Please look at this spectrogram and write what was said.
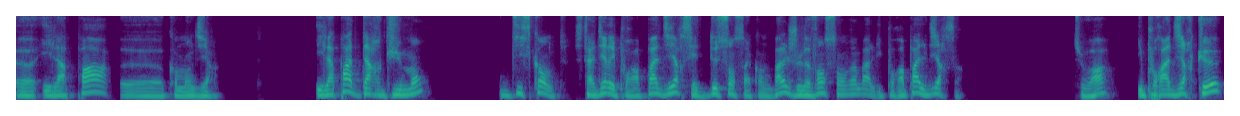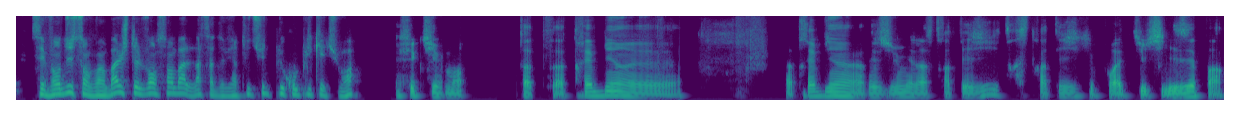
euh, il n'a pas, euh, comment dire, il n'a pas d'argument discount. C'est-à-dire, il ne pourra pas dire c'est 250 balles, je le vends 120 balles. Il ne pourra pas le dire ça. Tu vois? Il pourra dire que c'est vendu 120 balles, je te le vends 100 balles. Là, ça devient tout de suite plus compliqué, tu vois? Effectivement. Tu as, très bien. Euh, très bien résumé la stratégie, stratégie qui pourrait être utilisée par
